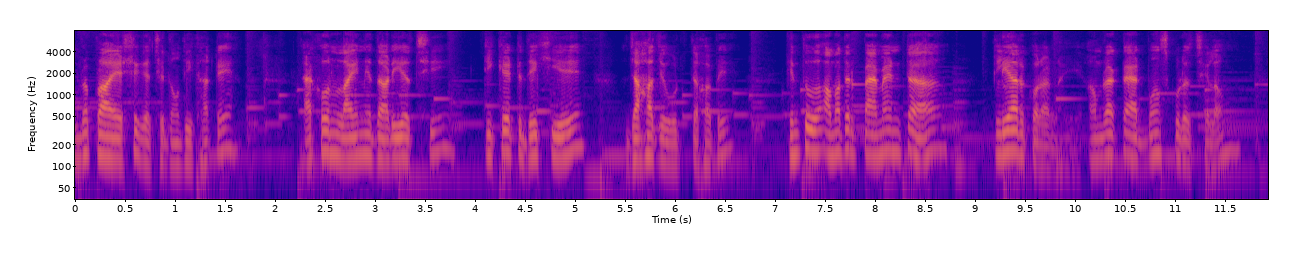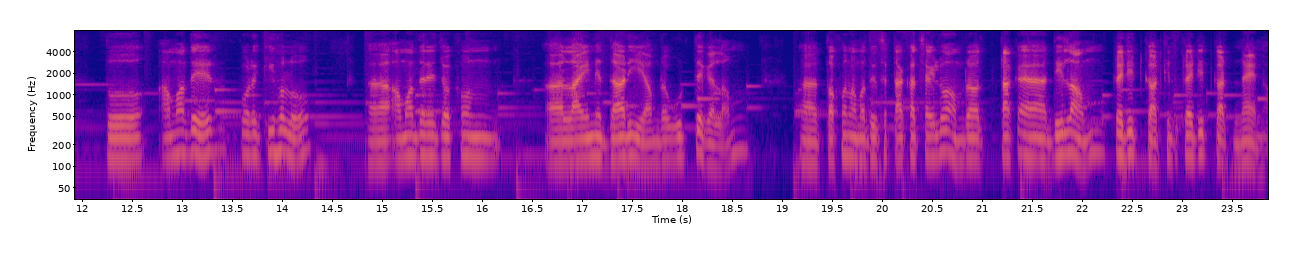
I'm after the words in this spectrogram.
আমরা প্রায় এসে গেছি নদীঘাটে। এখন লাইনে দাঁড়িয়েছি টিকিট দেখিয়ে জাহাজে উঠতে হবে। কিন্তু আমাদের পেমেন্টটা ক্লিয়ার করা নাই। আমরা একটা অ্যাডভান্স করেছিলাম। তো আমাদের পরে কি হলো আমাদের যখন লাইনে দাঁড়িয়ে আমরা উঠতে গেলাম তখন আমাদের কাছে টাকা চাইলো। আমরা টাকা দিলাম ক্রেডিট কার্ড, কিন্তু ক্রেডিট কার্ড নেয় না।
